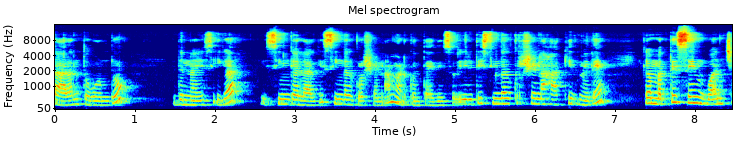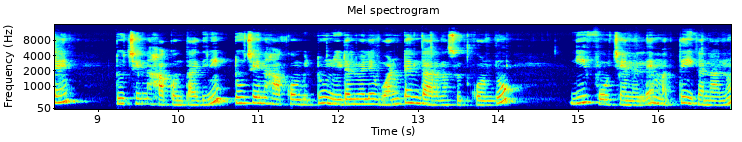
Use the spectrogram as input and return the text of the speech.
ದಾರನ ತೊಗೊಂಡು ಇದನ್ನು ಈಗ ಸಿಂಗಲ್ ಆಗಿ ಸಿಂಗಲ್ ಕ್ರೋಶನ ಮಾಡ್ಕೊತಾ ಇದ್ದೀನಿ. ಸೊ ಈ ರೀತಿ ಸಿಂಗಲ್ ಕ್ರೋಶನ ಹಾಕಿದ ಮೇಲೆ ಈಗ ಮತ್ತೆ same one chain two chain ಹಾಕ್ಕೊತಾ ಇದ್ದೀನಿ. ಟೂ ಚೈನ್ ಹಾಕ್ಕೊಂಬಿಟ್ಟು ನೀಡಲ್ ಮೇಲೆ ಒನ್ ಟೈಮ್ ದಾರನ ಸುತ್ತಕೊಂಡು ಈ ಫೋರ್ ಚೈನಲ್ಲೇ ಮತ್ತೆ ಈಗ ನಾನು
